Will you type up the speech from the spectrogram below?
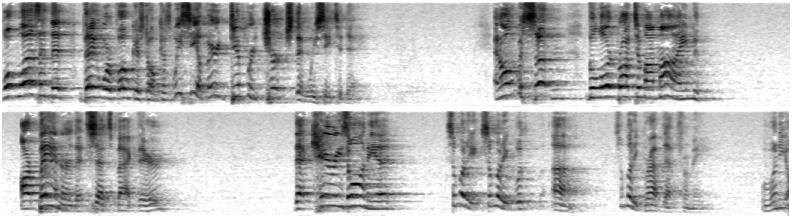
What was it that they were focused on? Because we see a very different church than we see today. And all of a sudden, the Lord brought to my mind our banner that sets back there that carries on it Somebody, somebody uh, somebody grab that for me. When you,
